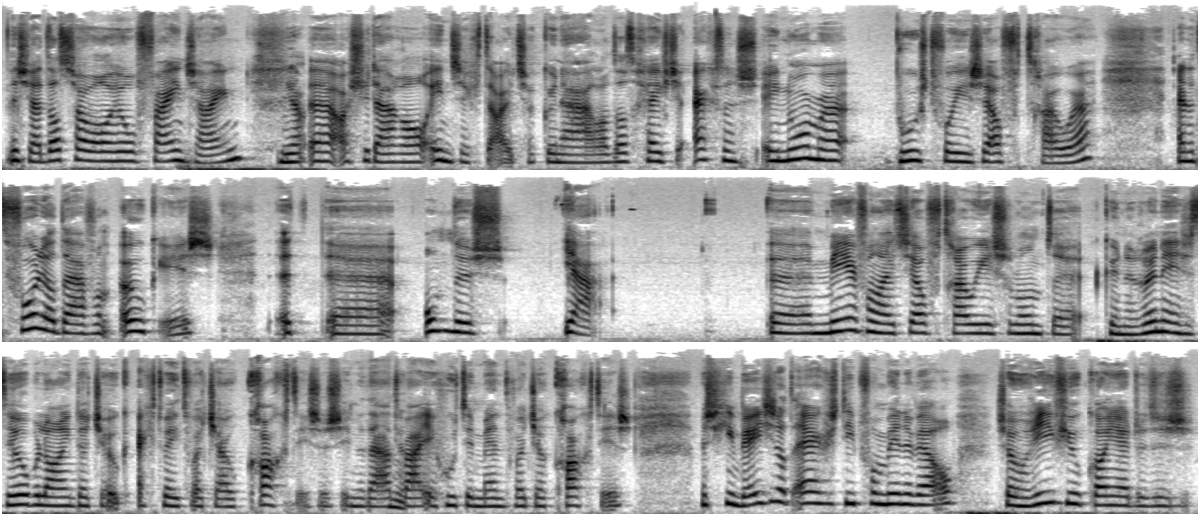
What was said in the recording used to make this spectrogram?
dus ja, dat zou wel heel fijn zijn. Ja. eh, als je daar al inzichten uit zou kunnen halen. Dat geeft je echt een enorme boost voor je zelfvertrouwen. En het voordeel daarvan ook is het, eh, om dus ja, eh, meer vanuit zelfvertrouwen je salon te kunnen runnen, is het heel belangrijk dat je ook echt weet wat jouw kracht is. Dus inderdaad, Ja. waar je goed in bent, wat jouw kracht is. Misschien weet je dat ergens diep van binnen wel. Zo'n review kan jij er dus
